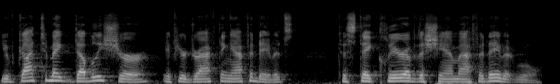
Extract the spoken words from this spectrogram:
you've got to make doubly sure, if you're drafting affidavits, to stay clear of the sham affidavit rule.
